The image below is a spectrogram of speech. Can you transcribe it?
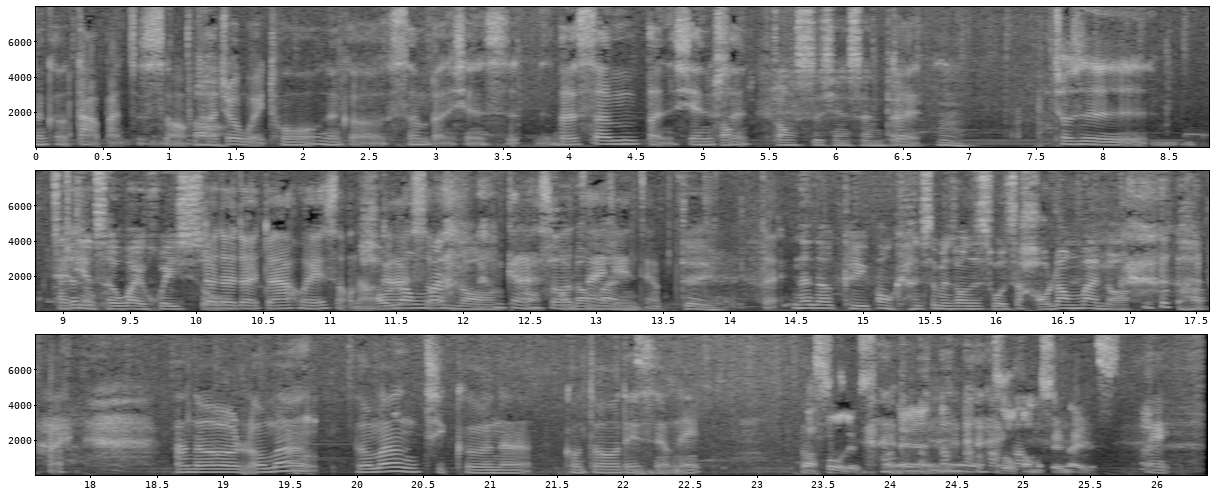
那个大阪的时候，他就委托那个森本先生，不是森本先生，庄司先生，对，嗯，就是。在电车外挥手，对对对，对他挥手，然后好浪漫哦，跟他说再见这样子。对对，那那可以帮我跟身份装置说，这好浪漫哦。はい、あのロマンロマンチックなことですよね。あ、そうですかね。そうかもしれないです。はい。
